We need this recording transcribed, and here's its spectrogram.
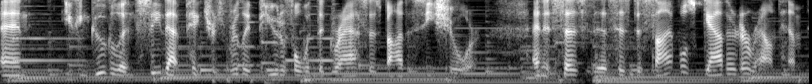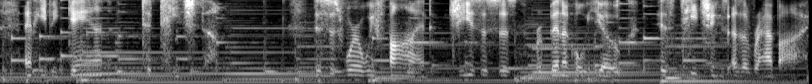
And you can Google it and see that picture. It's really beautiful with the grasses by the seashore. And it says this His disciples gathered around him, and he began to teach them. This is where we find Jesus' rabbinical yoke, his teachings as a rabbi.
